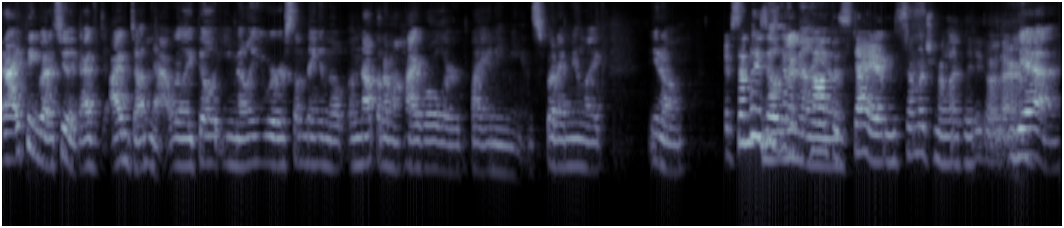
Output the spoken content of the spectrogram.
and I think about it too. Like I've I've done that where like they'll email you or something, and they'll not that I'm a high roller by any means, but I mean like, you know, if somebody's just gonna comp a stay, I'm so much more likely to go there. Yeah.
